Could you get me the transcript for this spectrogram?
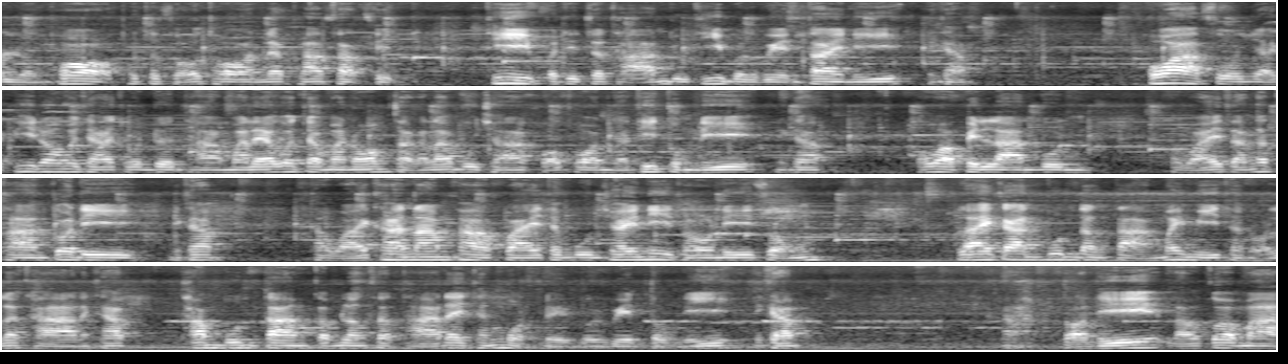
รหลวงพ่อพุทธโสธรและพระศักดิ์สิทธิ์ที่ประดิษฐานอยู่ที่บริเวณใต้นี้นะครับ เพราะว่าส่วนใหญ่พี่น้องประชาชนเดินทางมาแล้วก็จะมาน้อมสักการะบูชาขอพรกันที่ตรงนี้นะครับ เพราะว่าเป็นลานบุญถวายสังฆทานก็ดีนะครับ ถวายค่าน้ำค่าไฟทำบุญใช้หนี้ธรณีสงรายการบุญต่างๆ ไม่มีถนนราคานะครับทำบุญตามกำลังศรัทธาได้ทั้งหมดเลยบริเวณตรงนี้นะครับอตอนนี้เราก็มา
